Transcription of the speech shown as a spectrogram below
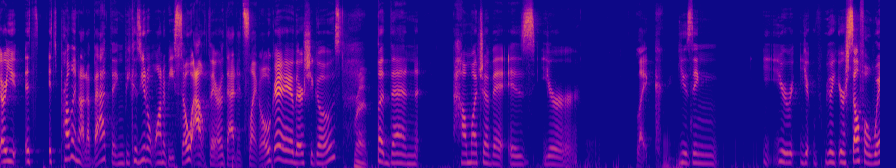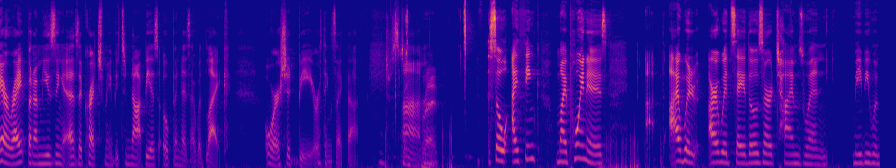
are you it's it's probably not a bad thing because you don't want to be so out there that it's like okay, there she goes. Right. But then how much of it is your like using you're you're, you're self-aware right but i'm using it as a crutch maybe to not be as open as i would like or should be or things like that interesting um, right. so i think my point is I- i would i would say those are times when maybe when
